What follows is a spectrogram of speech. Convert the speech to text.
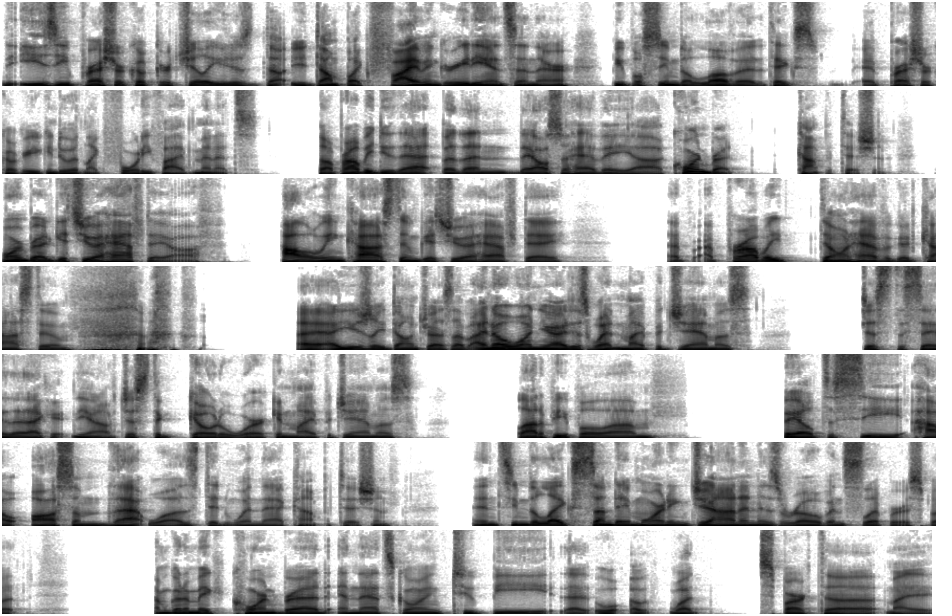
the easy pressure cooker chili. You just you dump like five ingredients in there. People seem to love it. It takes a pressure cooker. You can do it in like forty five minutes. So I'll probably do that. But then they also have a uh, cornbread competition. Cornbread gets you a half day off. Halloween costume gets you a half day. I, I probably don't have a good costume. I, I usually don't dress up. I know one year I just went in my pajamas just to say that I could, you know, just to go to work in my pajamas. A lot of people um, failed to see how awesome that was, didn't win that competition and seemed to like Sunday morning John in his robe and slippers. But I'm going to make cornbread, and that's going to be that. Uh, what sparked uh, my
